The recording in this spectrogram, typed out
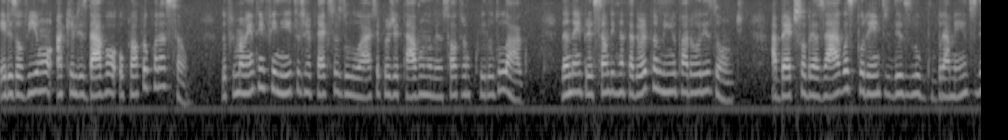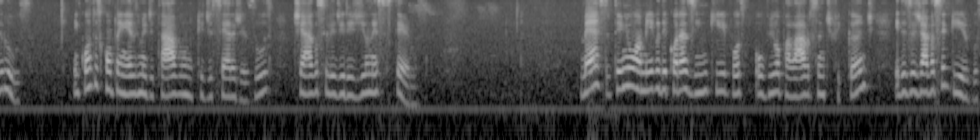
eles ouviam a que lhes dava o próprio coração. Do firmamento infinito, os reflexos do luar se projetavam no lençol tranquilo do lago, dando a impressão de encantador caminho para o horizonte, aberto sobre as águas por entre deslumbramentos de luz. Enquanto os companheiros meditavam no que dissera Jesus, Tiago se lhe dirigiu nesses termos: Mestre, tenho um amigo de Corazim que vos ouviu a palavra santificante e desejava seguir-vos.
